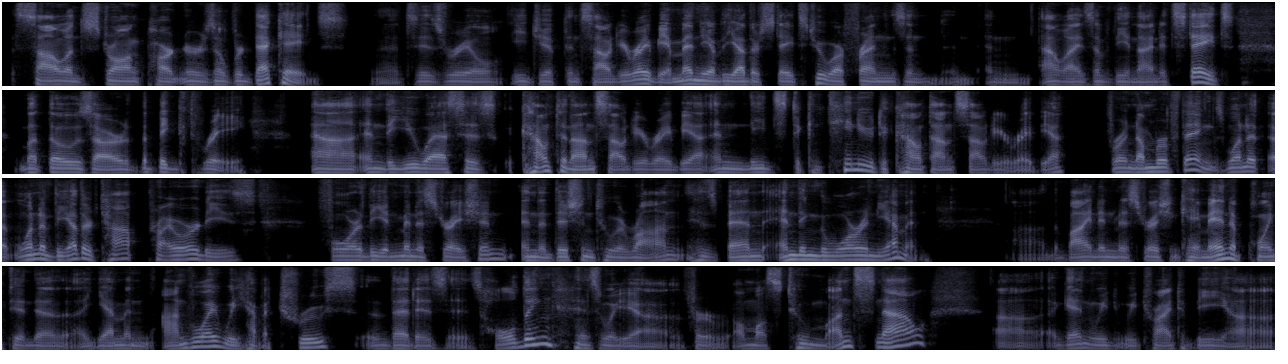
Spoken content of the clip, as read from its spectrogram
solid, strong partners over decades. It's Israel, Egypt, and Saudi Arabia. Many of the other states, too, are friends and, and, and allies of the United States, but those are the big three. Uh, and the U.S. has counted on Saudi Arabia and needs to continue to count on Saudi Arabia for a number of things. One of, uh, one of the other top priorities for the administration, in addition to Iran, has been ending the war in Yemen. Uh, the Biden administration came in, appointed a, a, Yemen envoy. We have a truce that is is holding as we uh, for almost two months now. Uh, again, we we try to be uh,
